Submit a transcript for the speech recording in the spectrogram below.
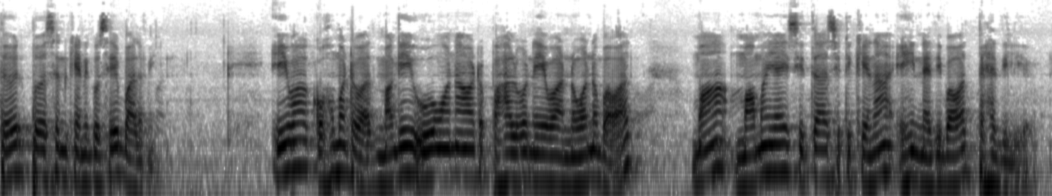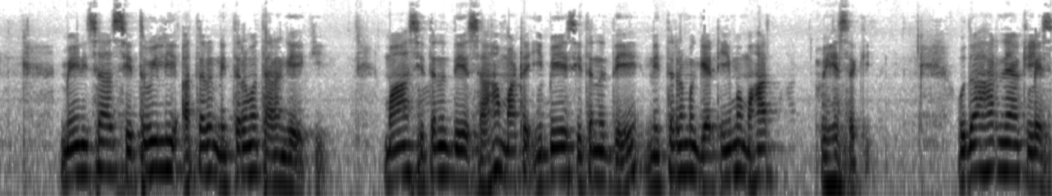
third person කෙනෙකුසේ බලමි. ඒවා කොහොමටවත් මගේ ඌවමනාවට පහළවන ඒවා නොවන බවත් මා මම යයි සිතා සිටි කෙනා එහි නැති බවත් පැහැදිලිය. මේ නිසා සිතුවිලි අතර නිතරම තරඟයකි. මා සිතන දේ සහ මට ඉබේ සිතන දේ නිතරම ගැටීම මහත් වෙහෙසකි. උදාහරණයක් ලෙස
